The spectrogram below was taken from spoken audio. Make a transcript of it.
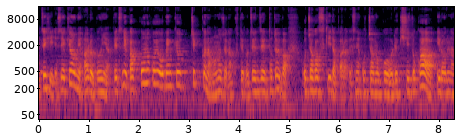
ぜひですね興味ある分野別に学校のこういうお勉強チックなものじゃなくても全然例えばお茶が好きだからですねお茶のこう歴史とかいろんな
